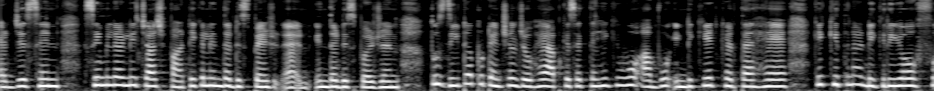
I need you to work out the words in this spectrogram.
adjacent similarly charge particle in the in the dispersion तो जीटा पोटेंशियल पोटेंशियल जो है, आप कह सकते हैं कि वो, आप वो इंडिकेट करता है कि कितना डिग्री ऑफ़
